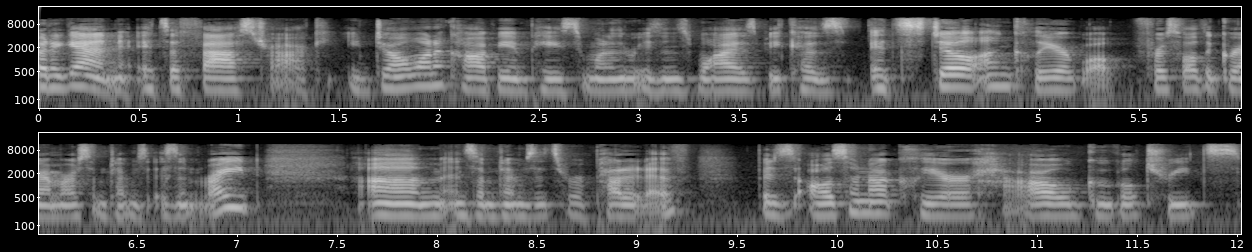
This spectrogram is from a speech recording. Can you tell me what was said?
But again, it's a fast track. You don't want to copy and paste. And one of the reasons why is because it's still unclear. Well, first of all, the grammar sometimes isn't right, um, and sometimes it's repetitive, but it's also not clear how Google treats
